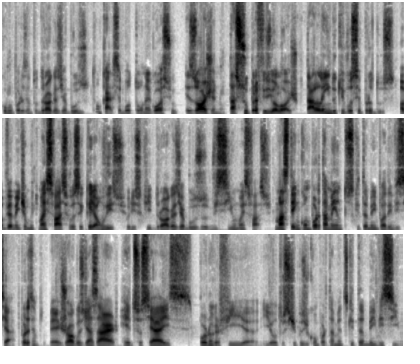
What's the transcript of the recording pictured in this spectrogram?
como por exemplo drogas de abuso. Então, cara, você botou um negócio exógeno, tá suprafisiológico, tá além do que você produz. Obviamente é muito mais fácil você criar um vício, por isso que drogas de abuso viciam mais fácil. Mas tem comportamentos que também podem viciar. Por exemplo, é, jogos de azar, redes sociais, pornografia e outros tipos de comportamentos que também viciam.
